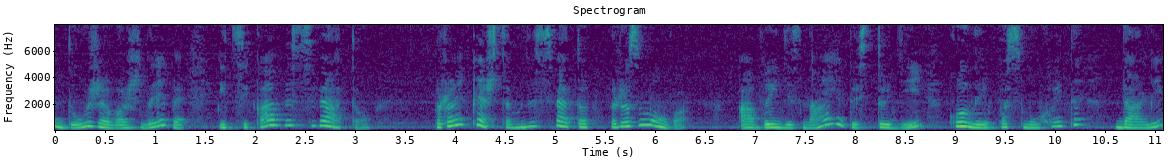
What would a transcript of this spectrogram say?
дуже важливе і цікаве свято. Про яке ж це буде свято розмова? А ви дізнаєтесь тоді, коли послухаєте далі,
